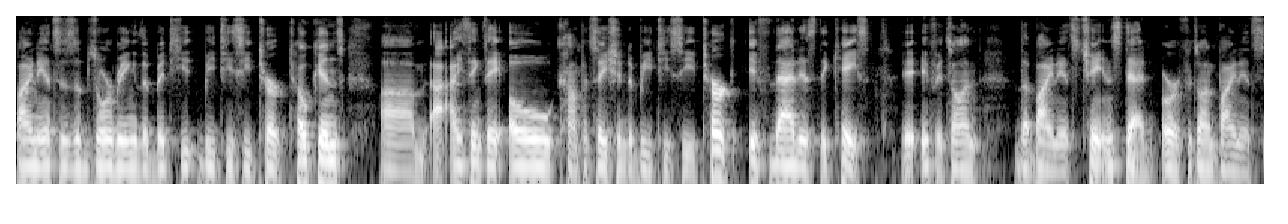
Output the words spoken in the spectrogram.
Binance is absorbing the BTC Turk tokens. Um, I think they owe compensation to BTC Turk if that is the case, if it's on the Binance chain instead, or if it's on Binance.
